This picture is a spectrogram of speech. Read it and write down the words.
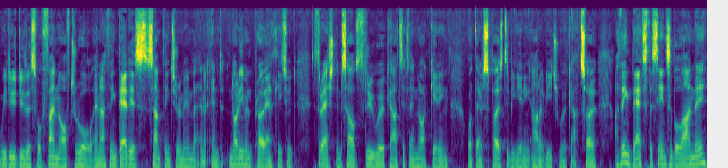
We do do this for fun after all, and I think that is something to remember. And, and not even pro athletes would thrash themselves through workouts if they're not getting what they're supposed to be getting out of each workout. So I think that's the sensible line there.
